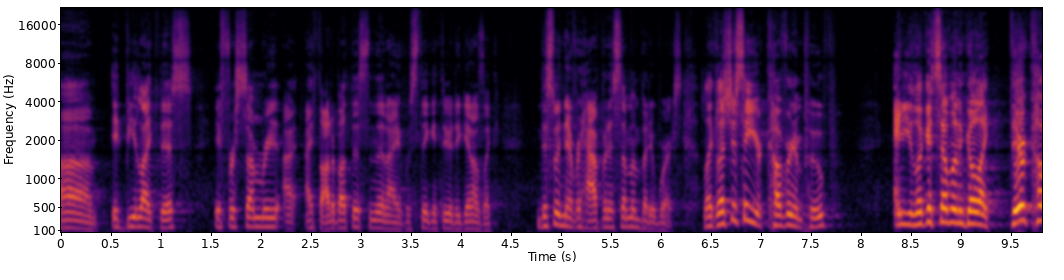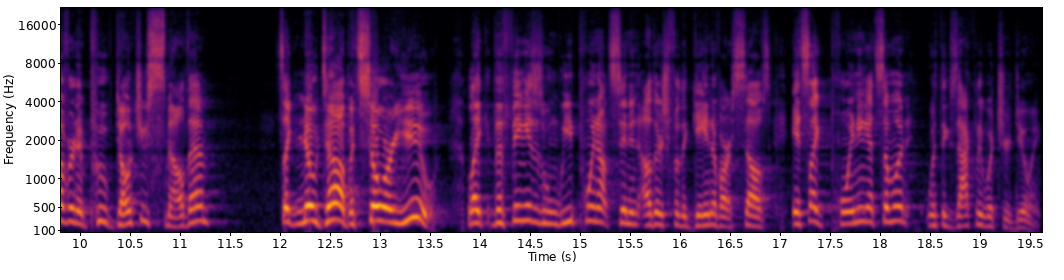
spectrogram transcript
um, it'd be like this. If for some reason I, I thought about this and then I was thinking through it again, I was like, this would never happen to someone, but it works. Like, let's just say you're covered in poop, and you look at someone and go, like, they're covered in poop. Don't you smell them? It's like, no, duh, but so are you. Like, the thing is, is when we point out sin in others for the gain of ourselves, it's like pointing at someone with exactly what you're doing.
